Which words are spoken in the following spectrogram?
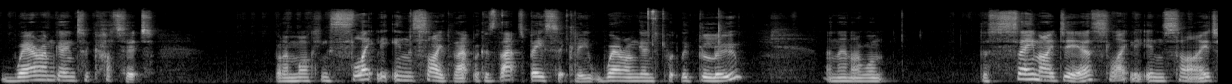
where I'm going to cut it but I'm marking slightly inside that because that's basically where I'm going to put the glue and then I want the same idea slightly inside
